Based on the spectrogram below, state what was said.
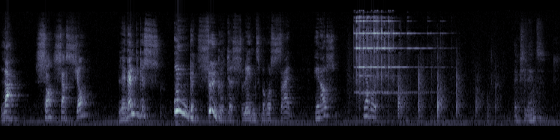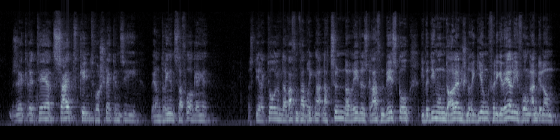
La Sensation. Lebendiges, ungezügeltes Lebensbewusstsein. Hinaus? Jawohl. Exzellenz? Sekretär, Zeitkind, wo stecken Sie? Während dringendster Vorgänge. Das Direktorium der Waffenfabriken hat nach zündender Rede des Grafen Besko die Bedingungen der holländischen Regierung für die Gewehrlieferung angenommen.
